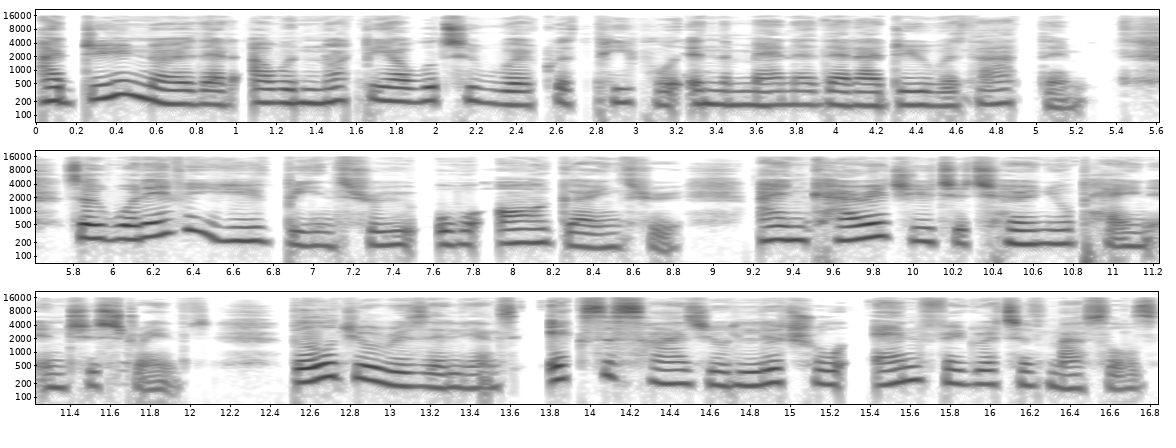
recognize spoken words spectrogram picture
I do know that I would not be able to work with people in the manner that I do without them. So, whatever you've been through or are going through, I encourage you to turn your pain into strength. Build your resilience, exercise your literal and figurative muscles,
